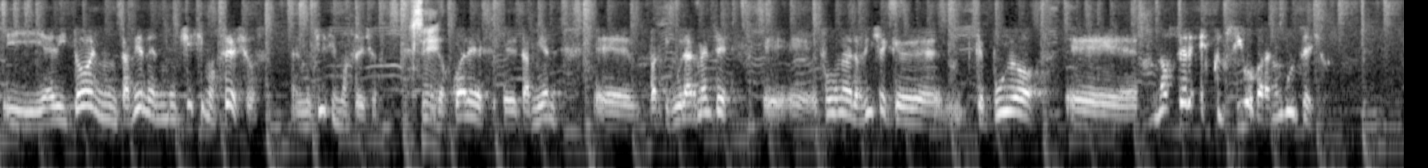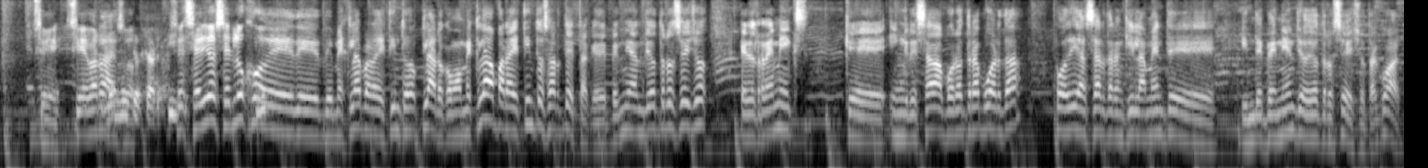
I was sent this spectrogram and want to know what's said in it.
y editó también en muchísimos sellos, en muchísimos sellos, los cuales eh, también eh, particularmente fue uno de los DJs que, que pudo no ser exclusivo para ningún sello. Sí, sí, es verdad eso. Se, dio ese lujo de, mezclar para distintos, claro, como mezclaba para distintos artistas que dependían de otros sellos, el remix que ingresaba por otra puerta podía ser tranquilamente independiente de otro sello, tal cual.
